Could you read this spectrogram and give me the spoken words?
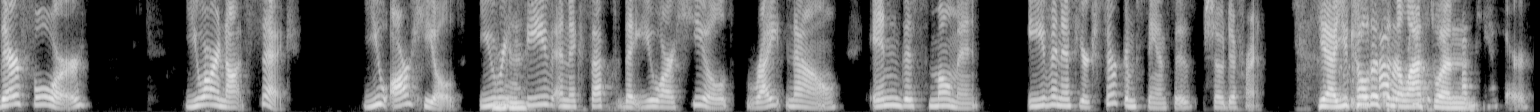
Therefore, you are not sick. You are healed. You mm-hmm. receive and accept that you are healed right now in this moment, even if your circumstances show different. Yeah, so you told us in the last one cancer,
